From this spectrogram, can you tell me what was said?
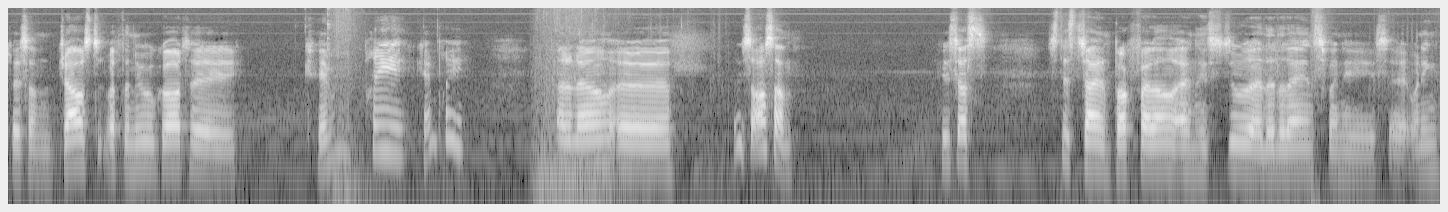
play some Joust with the new god, uh, Khepri? Khepri? I don't know. Uh, he's awesome. He's just he's this giant bug fellow, and he's do a little dance when he's uh, he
